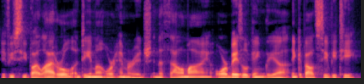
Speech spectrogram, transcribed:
If you see bilateral edema or hemorrhage in the thalami or basal ganglia, think about CVT.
